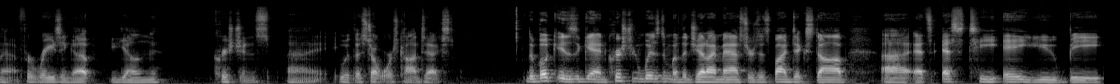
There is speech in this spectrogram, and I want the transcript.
uh, for raising up young Christians uh, with a Star Wars context. The book is again Christian Wisdom of the Jedi Masters. It's by Dick Staub. Uh, that's S T A U B.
